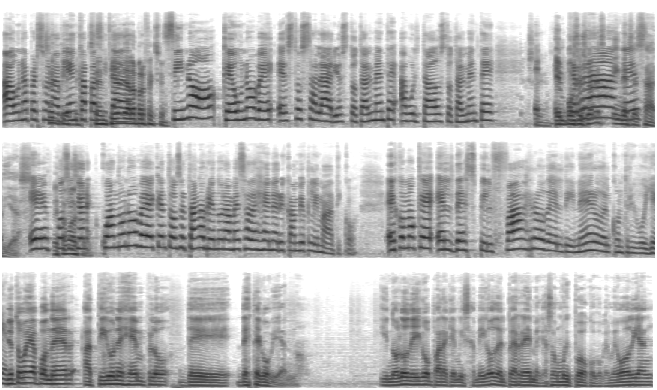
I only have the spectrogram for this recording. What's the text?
a una persona Se entiende, bien se capacitada. entiende a la perfección. Sino que uno ve estos salarios totalmente abultados, totalmente Sí. En posiciones grandes, innecesarias. eh, posiciones, cuando uno ve que entonces están abriendo una mesa de género y cambio climático, es como que el despilfarro del dinero del contribuyente. Yo te voy a poner a ti un ejemplo de, de este gobierno. Y no lo digo para que mis amigos del PRM, que son muy pocos, porque me odian,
